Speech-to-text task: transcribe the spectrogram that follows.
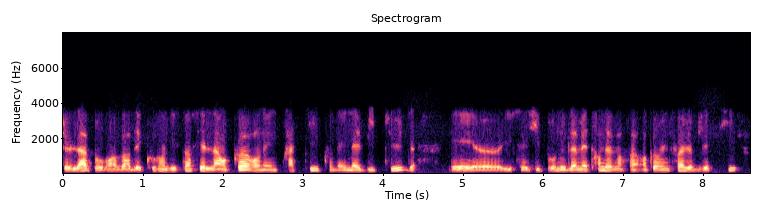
ceux-là pourront avoir des cours en distanciel. Là encore, on a une pratique, on a une habitude, et euh, il s'agit pour nous de la mettre en œuvre. Enfin, encore une fois, l'objectif, euh,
